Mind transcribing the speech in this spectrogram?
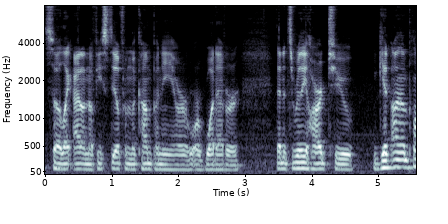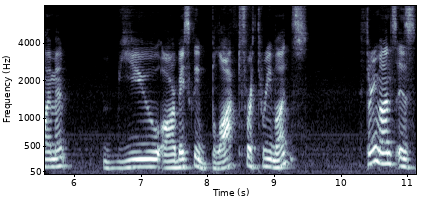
So like I don't know if you steal from the company or or whatever, then it's really hard to get unemployment. You are basically blocked for three months. Three months is,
